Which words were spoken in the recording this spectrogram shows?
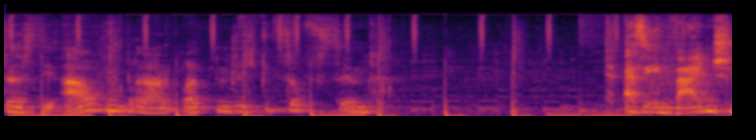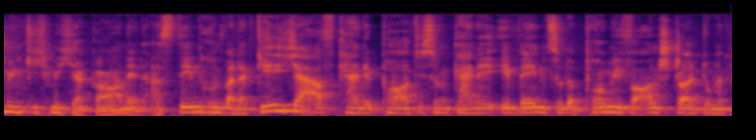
dass die Augenbrauen ordentlich gezupft sind. Also in Weiden schminke ich mich ja gar nicht. Aus dem Grund, weil da gehe ich ja auf keine Partys und keine Events oder Promi-Veranstaltungen.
